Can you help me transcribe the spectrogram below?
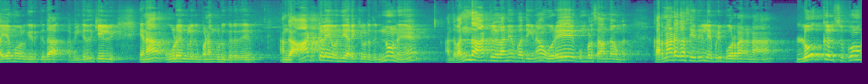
பயம் அவருக்கு இருக்குதா? அப்படிங்கிறது கேள்வி. ஏன்னா ஊடகங்களுக்கு பணம் கொடுக்கறது அங்கே ஆட்களை வந்து இறக்கி விடுறது. இன்னொன்று அந்த வந்த ஆட்கள் எல்லாமே பார்த்தீங்கன்னா ஒரே கும்பலை சார்ந்தவங்க. கர்நாடகா செய்திகள் எப்படி போடுறாங்கன்னா லோக்கல்ஸுக்கும்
